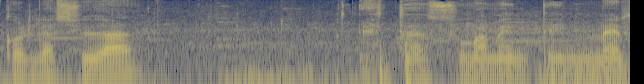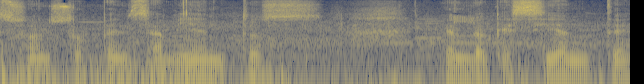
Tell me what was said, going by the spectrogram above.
con la ciudad. Está sumamente inmerso en sus pensamientos, en lo que siente,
